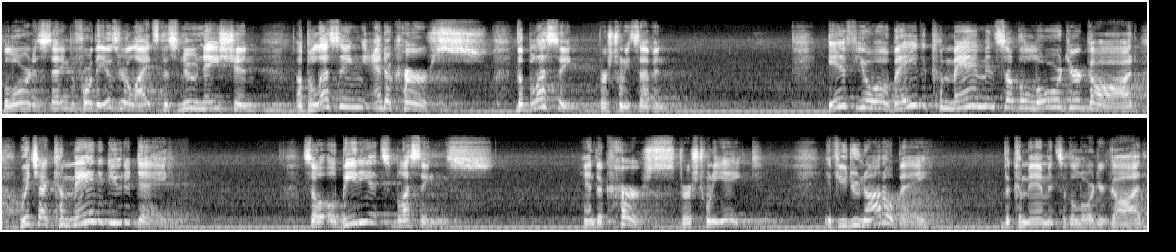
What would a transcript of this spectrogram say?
The Lord is setting before the Israelites, this new nation, a blessing and a curse. The blessing, verse 27. If you obey the commandments of the Lord your God, which I commanded you today, so, obedience, blessings, and the curse, verse 28. If you do not obey the commandments of the Lord your God,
